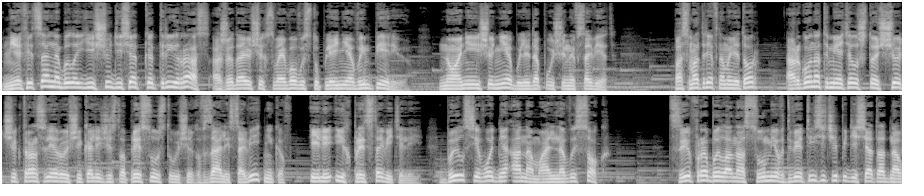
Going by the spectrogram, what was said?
Неофициально было еще десятка три раз ожидающих своего выступления в империю, но они еще не были допущены в совет – Посмотрев на монитор, Аргон отметил, что счетчик, транслирующий количество присутствующих в зале советников или их представителей, был сегодня аномально высок. Цифра была на сумме в 2051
